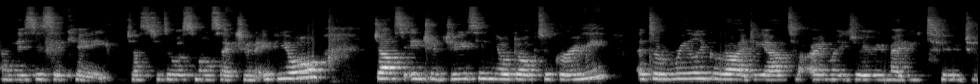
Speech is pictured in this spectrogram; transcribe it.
And this is the key, just to do a small section. If you're just introducing your dog to grooming, it's a really good idea to only do maybe two to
